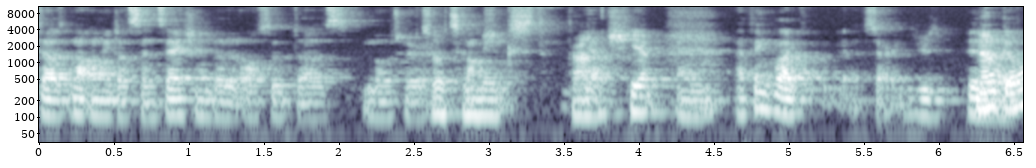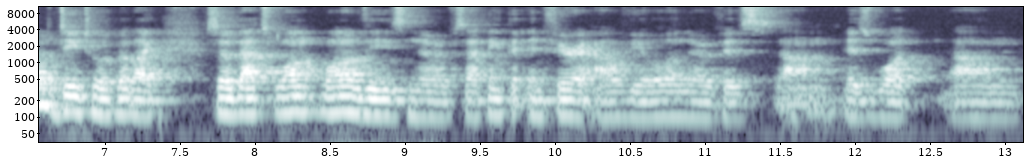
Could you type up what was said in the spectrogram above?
does not only does sensation but it also does motor. So it's a mixed branch. Yep. And I think like uh, sorry, just a bit No, of go a on. detour, but like so that's one one of these nerves. I think the inferior alveolar nerve is um, is what um,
